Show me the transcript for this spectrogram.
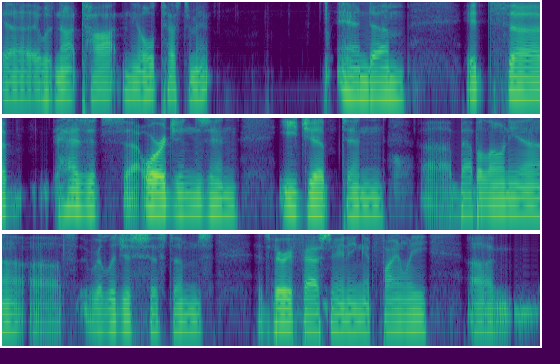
Uh, it was not taught in the Old Testament, and um, it uh, has its uh, origins in Egypt and uh, Babylonia, uh, religious systems. It's very fascinating. It finally um,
